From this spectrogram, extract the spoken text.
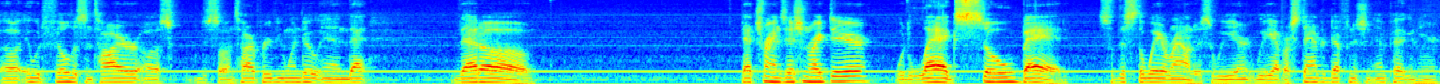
uh, it would fill this entire uh, this entire preview window, and that that uh that transition right there would lag so bad. So this is the way around it. So we are, we have our standard definition MPEG in here,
